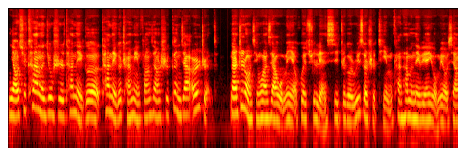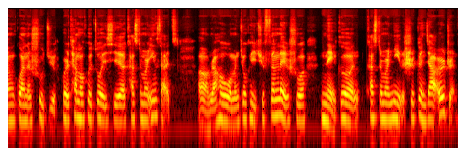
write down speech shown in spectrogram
你要去看的就是它哪个它哪个产品方向是更加 urgent。那这种情况下，我们也会去联系这个 research team，看他们那边有没有相关的数据，或者他们会做一些 customer insights，嗯，然后我们就可以去分类，说哪个 customer need 是更加 urgent。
